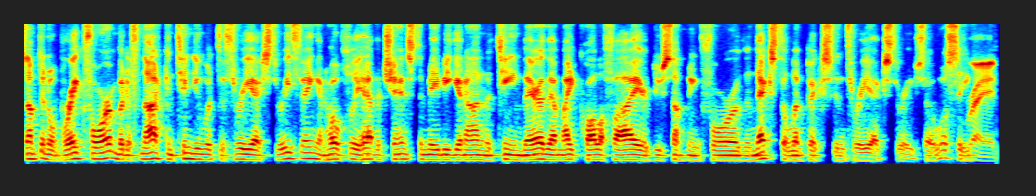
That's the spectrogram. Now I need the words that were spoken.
something will break for him. But if not, continue with the 3x3 thing and hopefully have a chance to maybe get on the team there that might qualify or do something for the next Olympics in 3x3. So we'll see. Right.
